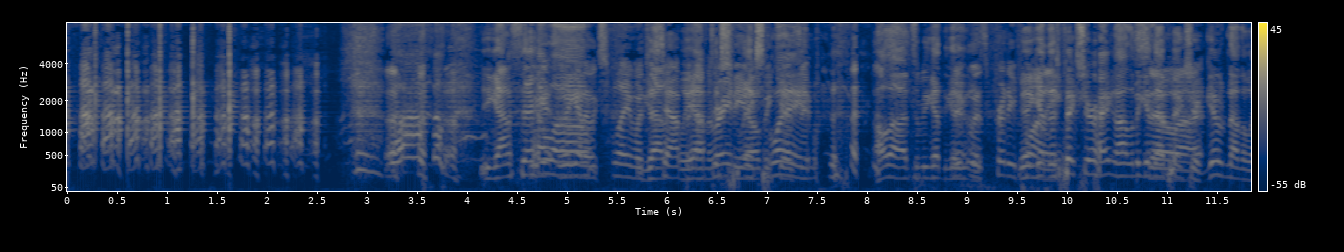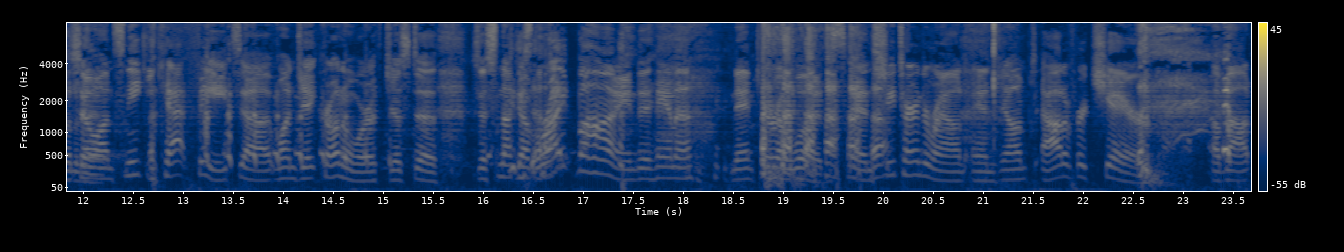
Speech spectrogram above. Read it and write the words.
you got to say we, hello. got to explain what We just we happened on the to radio explain. because it, Hold on, so we got the. It was pretty funny. You get this picture. Hang on, let me get So, that picture. uh, Give another one. So on sneaky cat feet, uh, one Jake Cronenworth just uh, just snuck up right behind Hannah Nankira Woods, and she turned around and jumped out of her chair about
